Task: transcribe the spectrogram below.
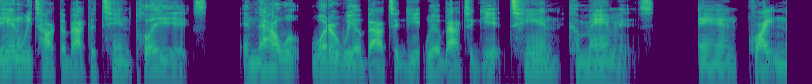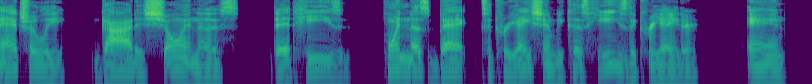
then we talked about the 10 plagues. And now what are we about to get? We're about to get 10 commandments. And quite naturally, God is showing us that He's pointing us back to creation because He's the creator. And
